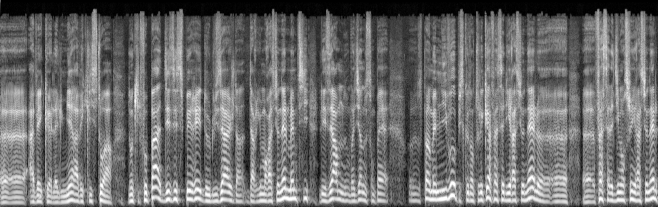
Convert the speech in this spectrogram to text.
euh, avec la lumière, avec l'histoire. Donc il ne faut pas désespérer de l'usage d'arguments rationnels, même si les armes, on va dire, ne sont pas euh, pas au même niveau, puisque dans tous les cas, face à l'irrationnel, euh, face à la dimension irrationnelle,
